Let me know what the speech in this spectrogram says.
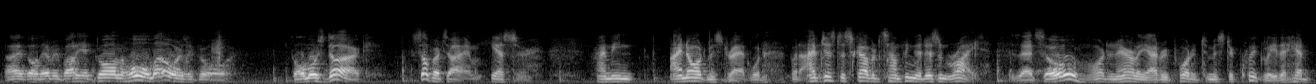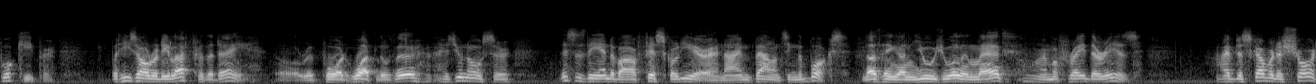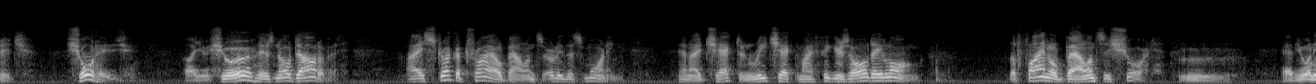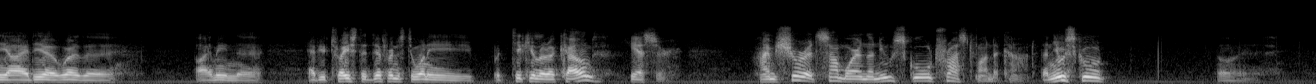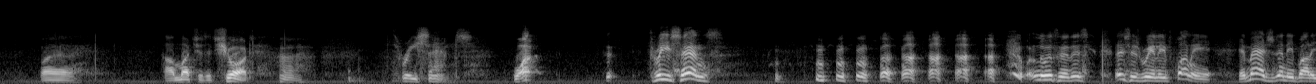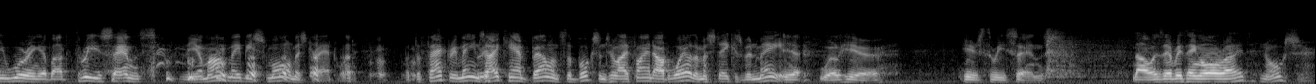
I thought everybody had gone home hours ago. It's almost dark. Supper time. Yes, sir. I mean, I know it, Mr. Atwood, but I've just discovered something that isn't right. Is that so? Ordinarily, I'd report it to Mr. Quigley, the head bookkeeper, but he's already left for the day. Oh, report what, Luther? As you know, sir, this is the end of our fiscal year, and I'm balancing the books. Nothing unusual in that. Oh, I'm afraid there is. I've discovered a shortage. Shortage. Are you sure? There's no doubt of it. I struck a trial balance early this morning. Then I checked and rechecked my figures all day long. The final balance is short. Hmm. Have you any idea where the. I mean, uh, have you traced the difference to any particular account? Yes, sir. I'm sure it's somewhere in the new school trust fund account. The new school. Oh, yes. Why, uh, how much is it short? Uh, three cents. What? Th- three cents? Well, Luther, this, this is really funny. Imagine anybody worrying about three cents. The amount may be small, Mr. Atwood, but the fact remains I can't balance the books until I find out where the mistake has been made. Yeah, well, here. Here's three cents. Now, is everything all right? No, sir.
